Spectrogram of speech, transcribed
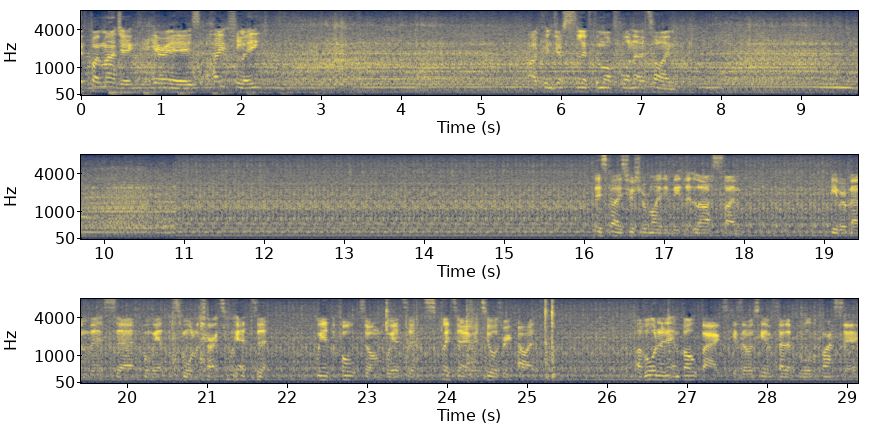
If by magic, here it is. Hopefully, I can just lift them off one at a time. This guy's just reminded me that last time he remembers uh, when we had the smaller tractor, we had to we had the forks on, we had to split it over two or three pallets. I've ordered it in bulk bags because I was getting fed up with all the plastic.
